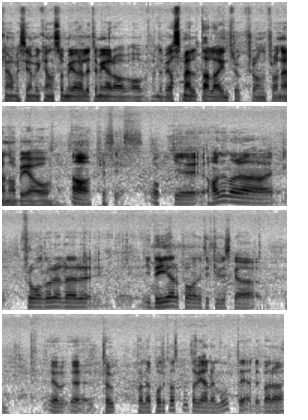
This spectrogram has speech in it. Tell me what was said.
kan vi se om vi kan summera lite mer av, av när vi har smält alla intryck från, från NAB och Ja, precis. Och har ni några frågor eller idéer på vad ni tycker vi ska Eh, ta upp på den här podcasten tar vi gärna emot det. Det är bara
